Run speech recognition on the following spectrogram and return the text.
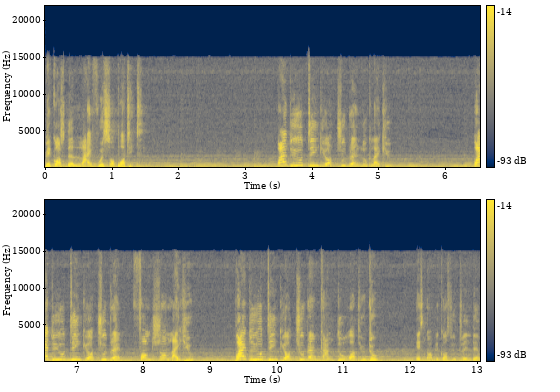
because the life will support it. Why do you think your children look like you? Why do you think your children function like you? Why do you think your children can do what you do? It's not because you train them,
